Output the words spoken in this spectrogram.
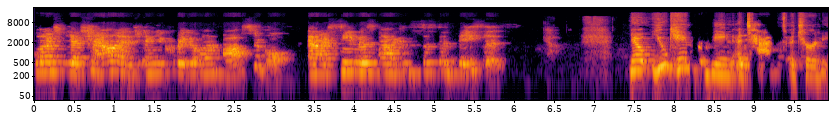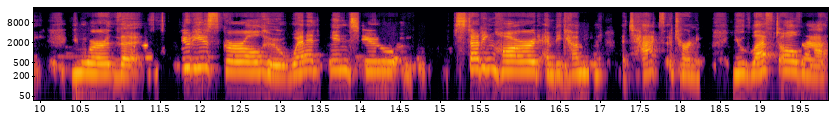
going to be a challenge and you create your own obstacle. And I've seen this on a consistent basis. Now, you came from being a tax attorney. You were the studious girl who went into studying hard and becoming a tax attorney. You left all that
